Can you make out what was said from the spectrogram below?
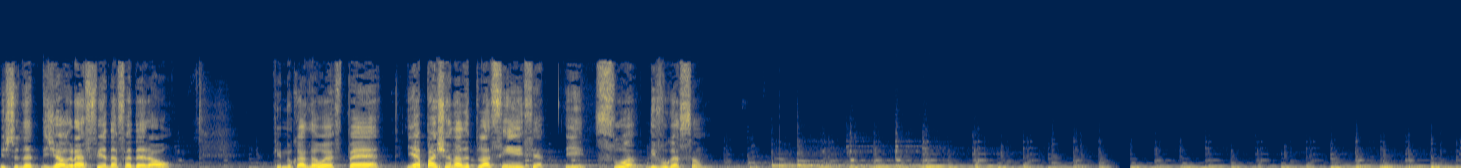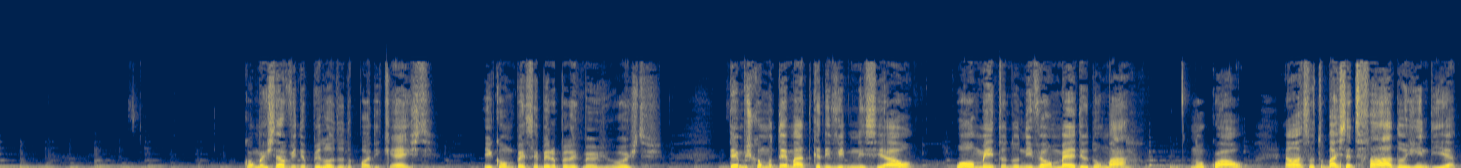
estudante de Geografia da Federal, que no caso é o UFPE, e apaixonado pela ciência e sua divulgação. Como este é o vídeo piloto do podcast, e como perceberam pelos meus gostos, temos como temática de vídeo inicial o aumento do nível médio do mar, no qual é um assunto bastante falado hoje em dia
